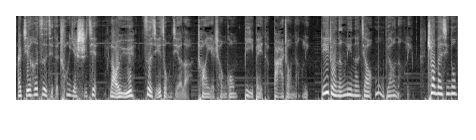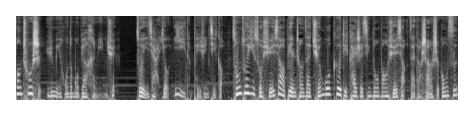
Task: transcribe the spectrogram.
而结合自己的创业实践，老于自己总结了创业成功必备的八种能力。第一种能力呢，叫目标能力。创办新东方初始，俞敏洪的目标很明确，做一家有意义的培训机构。从做一所学校变成在全国各地开设新东方学校，再到上市公司，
